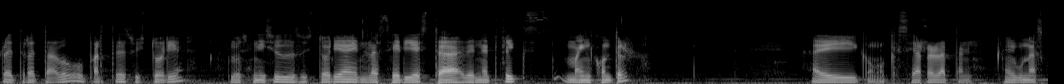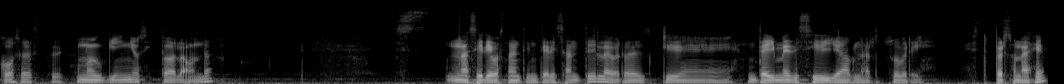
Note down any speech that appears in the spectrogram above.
retratado o parte de su historia. Los inicios de su historia en la serie está de Netflix, Mindhunter. Ahí como que se relatan algunas cosas, unos guiños y toda la onda una serie bastante interesante. La verdad es que de ahí me decidí a hablar sobre este personaje.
